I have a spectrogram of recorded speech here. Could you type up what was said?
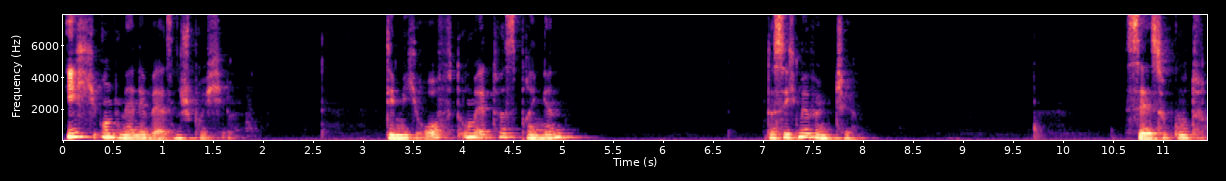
Ich und meine weisen Sprüche, die mich oft um etwas bringen, das ich mir wünsche. Sei so gut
